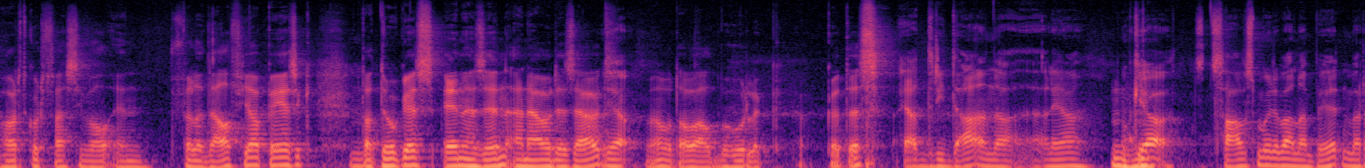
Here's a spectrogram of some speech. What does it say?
hardcore festival in Philadelphia, pijs ik. Hm. Dat ook is in is in en out is out. Ja. Wat dat wel behoorlijk kut is. Ja, drie dagen. Dat, ja. Mhm. Ook ja, s'avonds moet je wel naar buiten, maar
